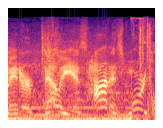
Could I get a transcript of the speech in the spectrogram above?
Made her belly as hot as Mort's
